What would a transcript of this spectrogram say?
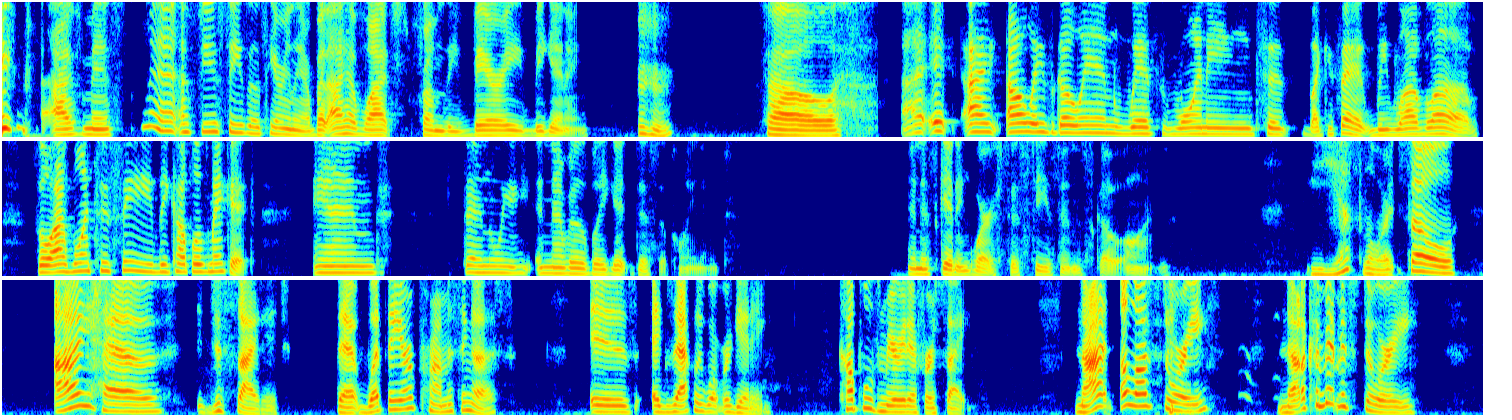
I've missed eh, a few seasons here and there, but I have watched from the very beginning. hmm So I it I always go in with wanting to, like you said, we love love. So I want to see the couples make it. And then we inevitably get disappointed. And it's getting worse as seasons go on. Yes, Lord. So I have decided that what they are promising us is exactly what we're getting couples married at first sight. Not a love story, not a commitment story.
